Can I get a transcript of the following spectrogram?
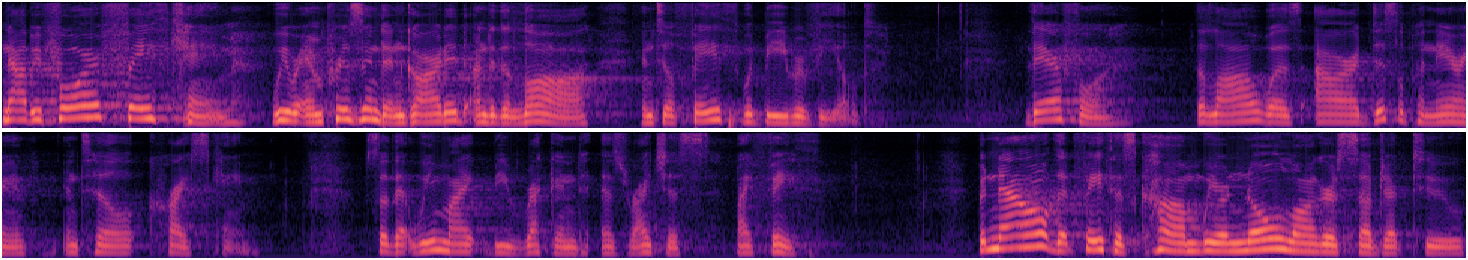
Now, before faith came, we were imprisoned and guarded under the law until faith would be revealed. Therefore, the law was our disciplinarian until Christ came, so that we might be reckoned as righteous by faith. But now that faith has come, we are no longer subject to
